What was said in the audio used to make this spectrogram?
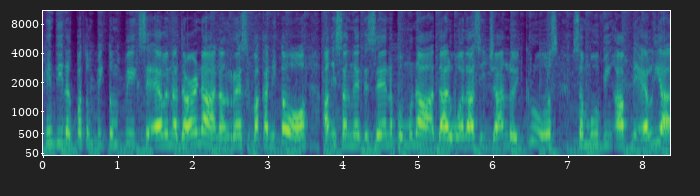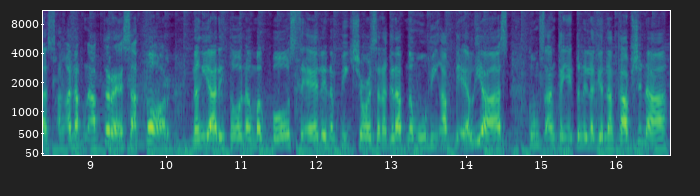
hindi nagpatumpik-tumpik si Ellen Adarna ng res baka nito ang isang netizen na pumuna dahil wala si John Lloyd Cruz sa moving up ni Elias, ang anak na aktres sa aktor. Nangyari ito nang mag-post si Ellen ng picture sa naganap na moving up ni Elias kung saan kanya ito nilagyan ng caption na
